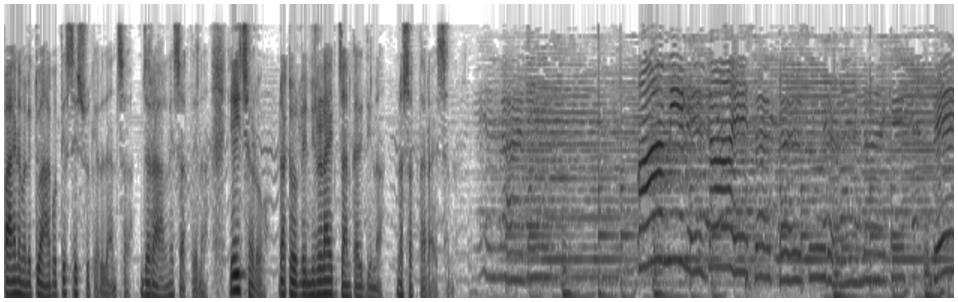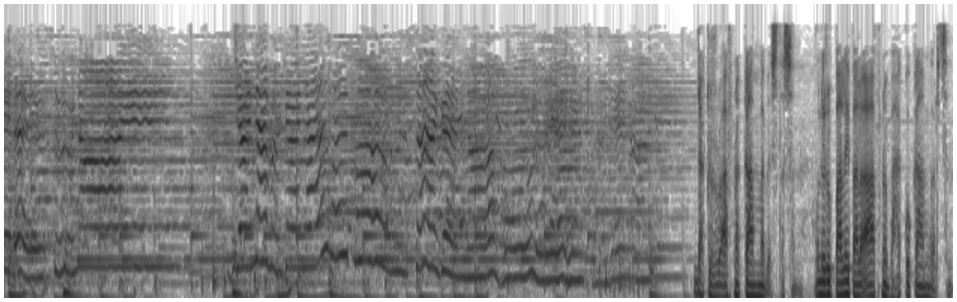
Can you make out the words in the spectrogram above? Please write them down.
पाएन भने त्यो हाँगो त्यसै सुकेर जान्छ जरा हाल्नै सक्दैन। यही हो डाक्टरहरूले निर्णायक जानकारी दिन नसक्दा रहेछन्। डाक्टरहरू आफ्ना काममा व्यस्त छन्। उनीहरू पालै पालो आफ्नो भागको काम गर्छन्।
